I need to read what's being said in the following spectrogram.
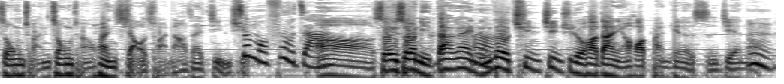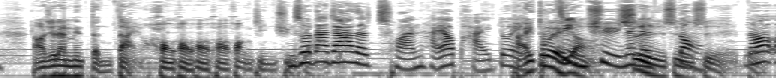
中船，中船换小船，然后再进去。这么复杂啊、哦！所以说你大概能够进进去的话，当然你要花半天的时间哦。嗯，然后就在那边等待，晃晃晃晃晃进去。你说大家的船还要排队排队进去那个洞，是是是，然后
